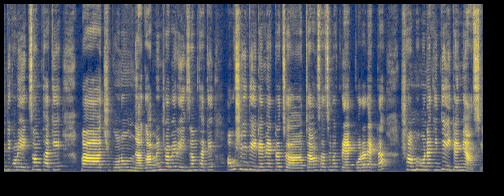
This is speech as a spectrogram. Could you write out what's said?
যদি কোনো এক্সাম থাকে বা কোনো গভর্নমেন্ট জবের এক্সাম থাকে, অবশ্যই কিন্তু এই টাইমে একটা চান্স আছে বা ক্র্যাক করার একটা সম্ভাবনা কিন্তু এই টাইমে আছে।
